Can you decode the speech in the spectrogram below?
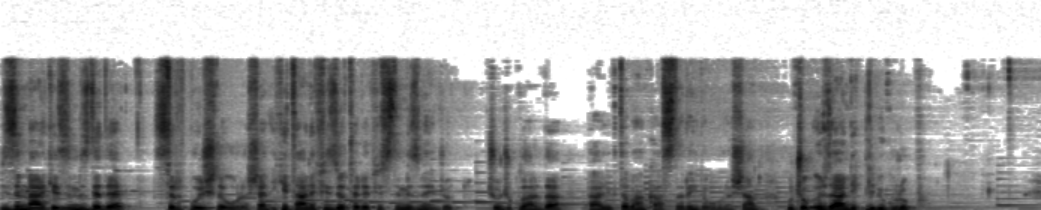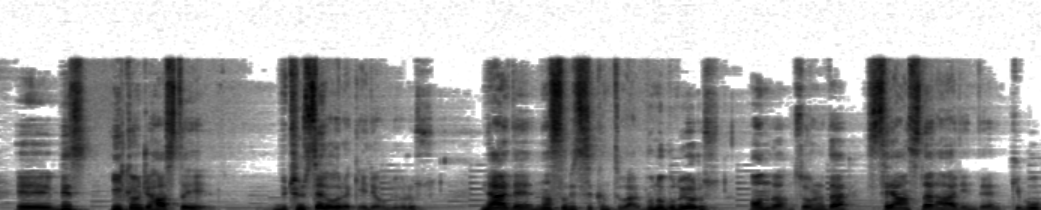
Bizim merkezimizde de sırf bu işle uğraşan iki tane fizyoterapistimiz mevcut. Çocuklarda pelvik taban kaslarıyla uğraşan. Bu çok özellikli bir grup. Ee, biz ilk önce hastayı bütünsel olarak ele alıyoruz. Nerede nasıl bir sıkıntı var bunu buluyoruz. Ondan sonra da seanslar halinde ki bu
